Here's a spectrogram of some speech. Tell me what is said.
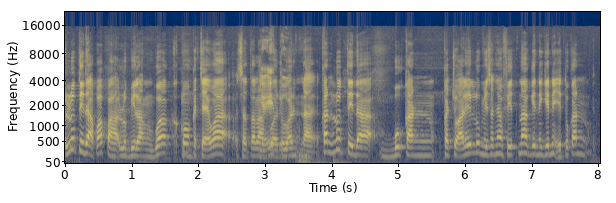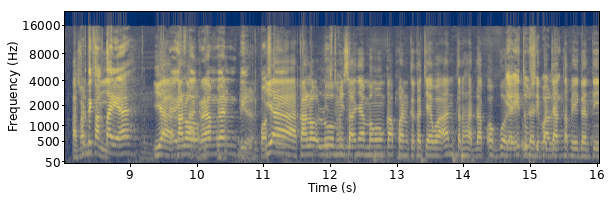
lu tidak apa-apa. Lu bilang gua kok kecewa setelah Ya gua itu. dikeluarin. Nah kan lu tidak bukan kecuali lu misalnya fitnah gini-gini itu kan asumsi. berarti fakta ya Iya, Ada kalau- Instagram kan di, Iya. posting Ya kalau lu Instagram. misalnya mengungkapkan kekecewaan terhadap oh gua Ya, udah- itu udah sih dipecat paling. tapi ganti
